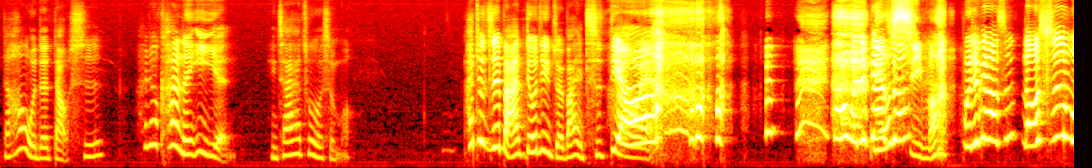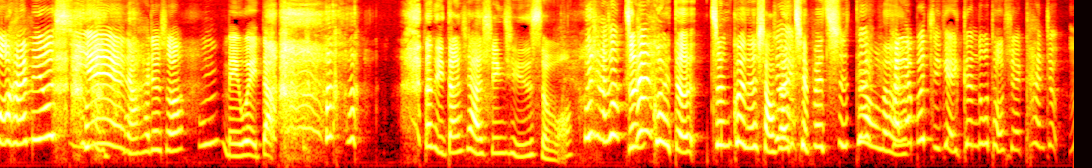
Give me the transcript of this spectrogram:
然后我的导师他就看了一眼。你猜他做了什么？他就直接把它丢进嘴巴里吃掉哎、然后我就跟他说：“洗吗？”我就跟他说：“老师，我还没有洗耶。”然后他就说：“嗯，没味道。”那你当下的心情是什么？我想说，珍贵的珍贵的小番茄被吃掉了，还来不及给更多同学看，就嗯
